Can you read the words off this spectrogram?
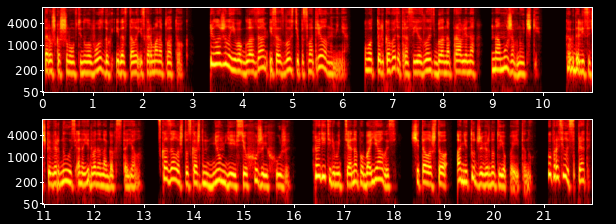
Старушка шумом втянула воздух и достала из кармана платок. Приложила его к глазам и со злостью посмотрела на меня. Вот только в этот раз ее злость была направлена на мужа внучки. Когда Лисочка вернулась, она едва на ногах стояла. Сказала, что с каждым днем ей все хуже и хуже. К родителям идти она побоялась Считала, что они тут же вернут ее Пейтону. Попросилась спрятать.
